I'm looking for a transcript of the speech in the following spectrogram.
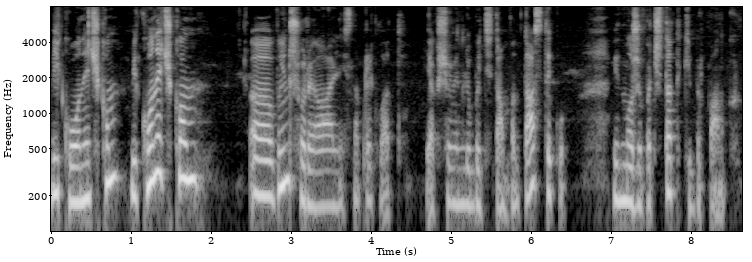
віконечком, віконечком е, в іншу реальність, наприклад. Якщо він любить там фантастику, він може почитати кіберпанк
